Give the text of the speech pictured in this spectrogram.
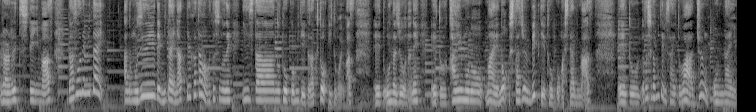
羅列しています。画像で見たいあの、文字で見たいなっていう方は、私のね、インスタの投稿を見ていただくといいと思います。えっ、ー、と、同じようなね、えっ、ー、と、買い物前の下準備っていう投稿がしてあります。えっ、ー、と、私が見てるサイトは、 JUNオンライン。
